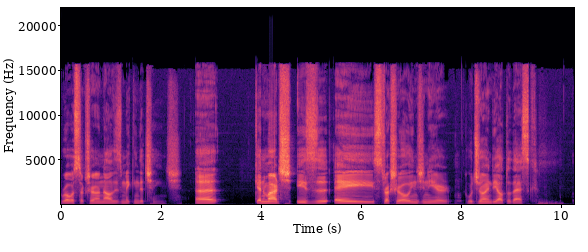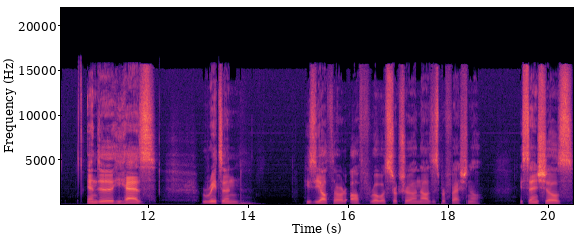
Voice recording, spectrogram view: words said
Robot Structural Analysis Making the Change. Uh, Ken Marsh is a structural engineer who joined the Autodesk and uh, he has written he's the author of Robot Structural Analysis Professional Essentials.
